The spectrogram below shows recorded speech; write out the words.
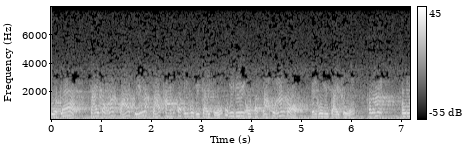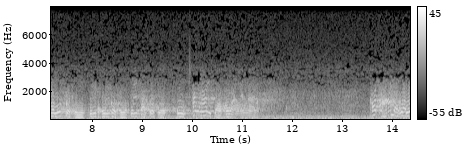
บวชแล้ว ใจต้องรักษาศีลรักษาธรรมก็เป็นผู้มีใจสูง ผู้มีทิริโอตตะผู้นั้นก็เป็นผู้มีใจสูง เพราะฉะนั้นเป็นมนุษย์ก็ถูกเป็นคนก็ถูกเป็นสัตว์ก็ถูกถูกทั้งนั้นต่อเขาว่างั้นนะเขาถามบอกว่าโล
